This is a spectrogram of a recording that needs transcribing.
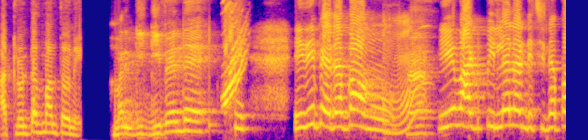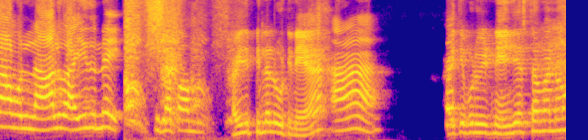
అట్లుంటది మనతోని. మరి గి- గివేందే? ఇది పెద్ద పాము. ఈ వాటి పిల్లలండి చిన్న పాములు? నాలుగు ఐదు ఉన్నాయి చిన్న పాములు. ఐదు పిల్లలు పుట్టినాయా ఆ. అయితే ఇప్పుడు వీటిని ఏం చేస్తామను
